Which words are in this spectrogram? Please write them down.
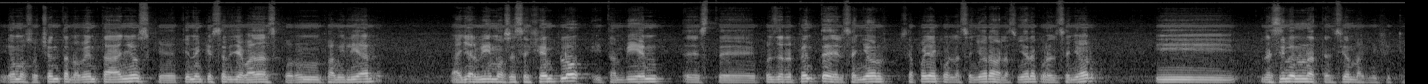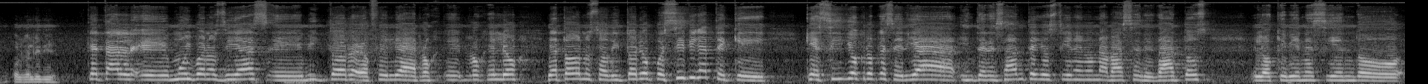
digamos 80, 90 años, que tienen que ser llevadas por un familiar. Ayer vimos ese ejemplo y también, este, pues de repente el señor se apoya con la señora o la señora con el señor y reciben una atención magnífica. Olga Lidia. ¿Qué tal? Eh, muy buenos días, eh, Víctor, Ofelia, eh, Rogelio y a todo nuestro auditorio. Pues sí, fíjate que, que sí, yo creo que sería interesante. Ellos tienen una base de datos, lo que viene siendo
